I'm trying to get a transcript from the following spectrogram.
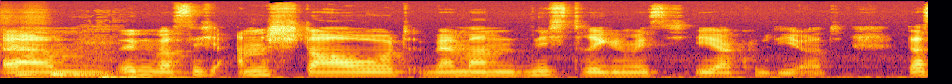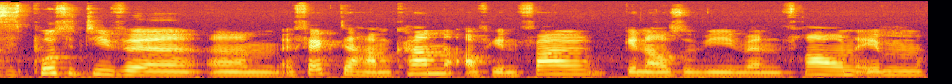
ähm, irgendwas sich anstaut, wenn man nicht regelmäßig ejakuliert. Dass es positive ähm, Effekte haben kann, auf jeden Fall. Genauso wie wenn Frauen eben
